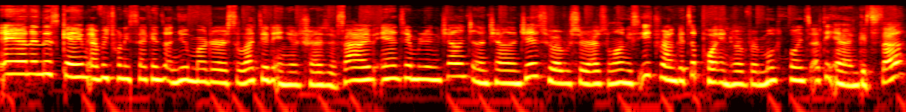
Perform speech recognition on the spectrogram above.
And in this game, every 20 seconds, a new murderer is selected and you try to survive. And today doing a challenge, and the challenge is whoever survives the longest each round gets a point, and whoever most points at the end gets the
